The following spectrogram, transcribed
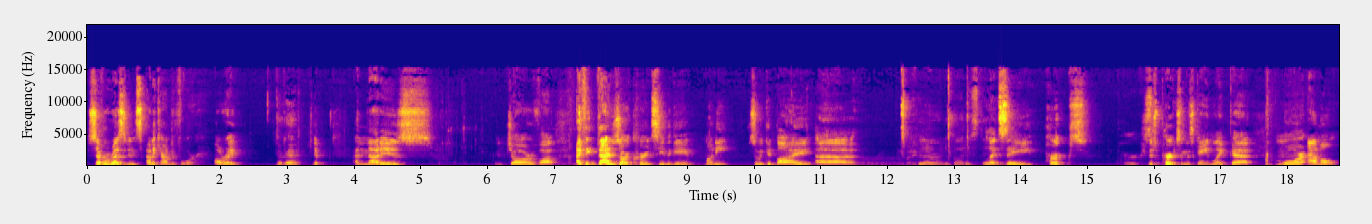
Several residents unaccounted for. All right. Okay. Yep. And that is jar vial. I think that is our currency in the game. Money. So we could buy, uh, Hello, anybody's there? let's say, perks. Perks. There's perks in this game, like uh, more ammo,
